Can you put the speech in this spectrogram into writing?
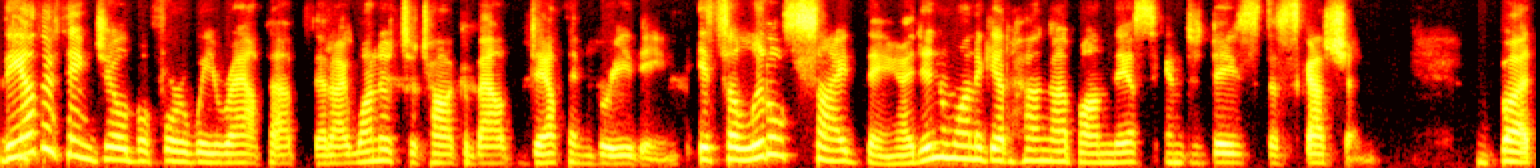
The other thing, Jill, before we wrap up, that I wanted to talk about death and grieving. It's a little side thing. I didn't want to get hung up on this in today's discussion. But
